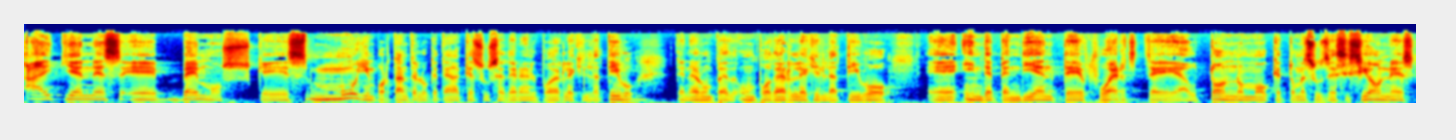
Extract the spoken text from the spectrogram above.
Hay quienes eh, vemos que es muy importante lo que tenga que suceder en el Poder Legislativo, tener un, un Poder Legislativo eh, independiente, fuerte, autónomo, que tome sus decisiones,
